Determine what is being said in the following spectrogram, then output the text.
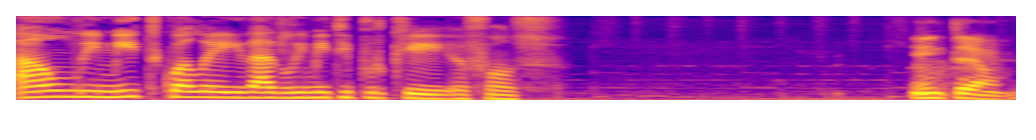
há um limite, qual é a idade limite e porquê, Afonso? Então,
